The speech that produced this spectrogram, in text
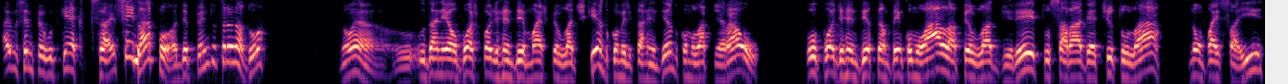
aí você me pergunta quem é que sai. Sei lá, porra, depende do treinador. Não é? O Daniel Borges pode render mais pelo lado esquerdo, como ele está rendendo, como lateral, ou pode render também como ala pelo lado direito. O Sarabia é titular, não vai sair,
